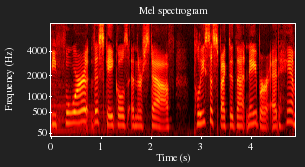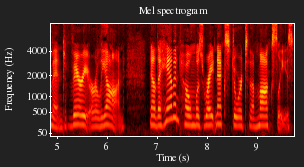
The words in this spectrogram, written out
Before the Skakels and their staff, Police suspected that neighbor, Ed Hammond, very early on. Now, the Hammond home was right next door to the Moxleys.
